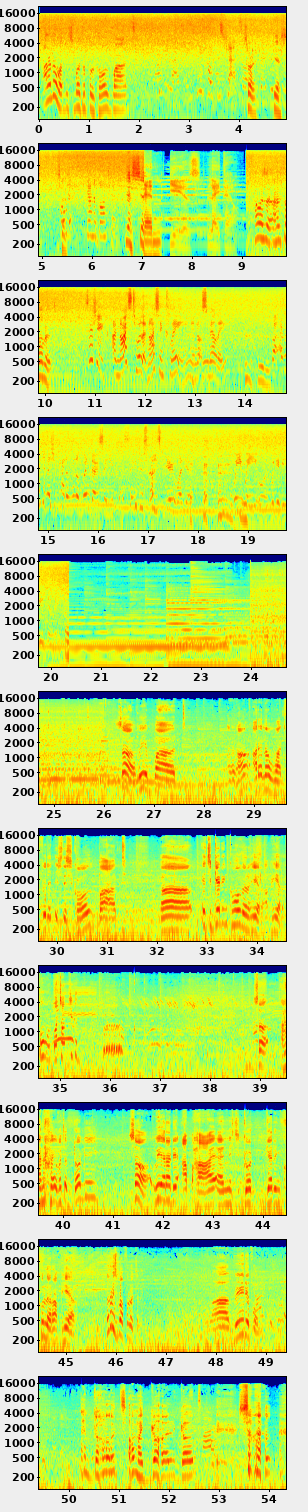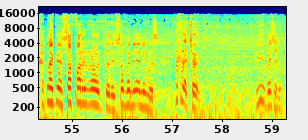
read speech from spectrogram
I don't know what this waterfall called, but Please hold this shut so Sorry. I can go Yes. the toilet. It down the bottom. yes, yes. Ten years later. How is it? How's the toilet? It's actually a nice toilet, nice and clean and not smelly. But I reckon they should cut a woolen window so you can see this nice view while you're wee wee or whatever you're doing. So we about I don't know I don't know what village is this called, but uh, it's getting colder here up here. Oh, watch out, chicken! So I know what's a doggy. So we are already up high and it's good getting cooler up here. Look at this buffalo, Carly. Wow, beautiful. And goats. Oh my god, goats. So like a safari road, there's so many animals. Look at that church. Beautiful, isn't it?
